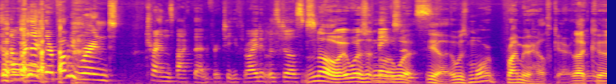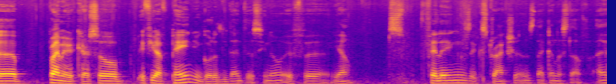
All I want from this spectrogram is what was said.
there, there probably weren't trends back then for teeth, right? It was just no, it wasn't. No, it was, yeah, it was more primary health care, like mm-hmm. uh, primary care. So if you have pain, you go to the dentist. You know, if uh, yeah, fillings, extractions, that kind of stuff. I,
